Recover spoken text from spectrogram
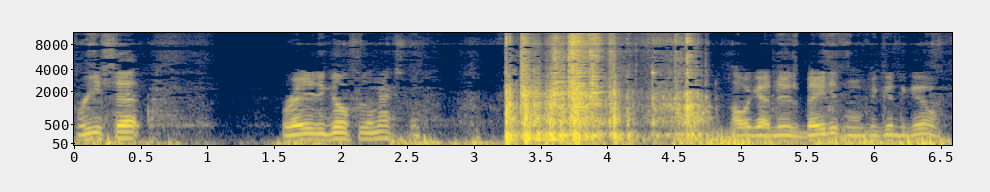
Reset, ready to go for the next one. All we gotta do is bait it and we'll be good to go.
